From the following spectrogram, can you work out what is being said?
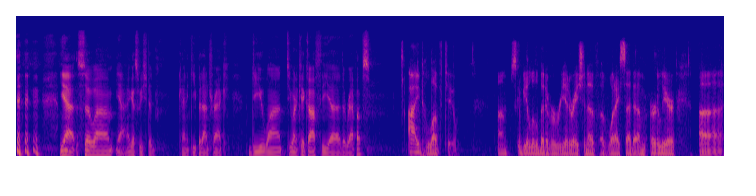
yeah. So, um, yeah, I guess we should kind of keep it on track. Do you want Do you want to kick off the uh, the wrap ups? I'd love to. Um, it's going to be a little bit of a reiteration of, of what I said um, earlier. Uh,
